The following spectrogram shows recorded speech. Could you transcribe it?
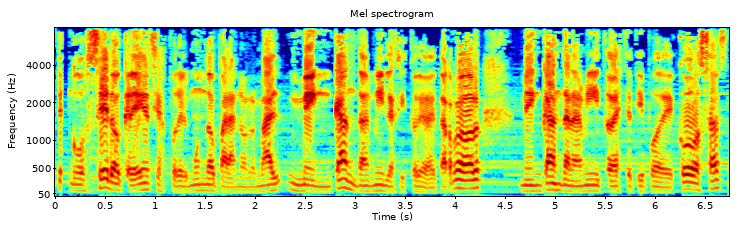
tengo cero creencias por el mundo paranormal, me encantan a mí las historias de terror, me encantan a mí todo este tipo de cosas.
